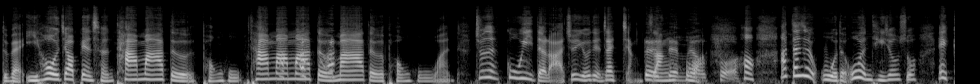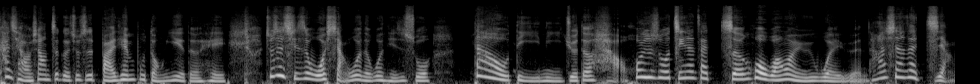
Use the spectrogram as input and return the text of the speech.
对不对？以后就要变成他妈的澎湖，他妈妈的妈的澎湖湾，就是故意的啦，就有点在讲脏话。错。哈啊！但是我的问题就是说，哎，看起来好像这个就是白天不懂夜的黑。就是其实我想问的问题是说，到底你觉得好，或者说今天在争或婉婉于委员，他现在在讲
